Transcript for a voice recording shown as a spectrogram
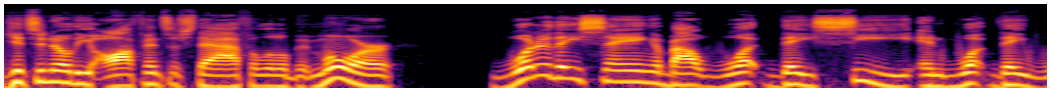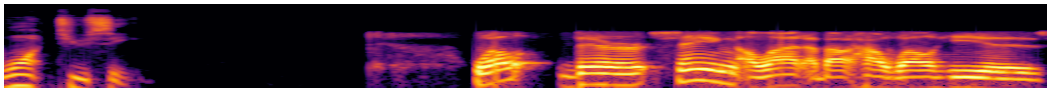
get to know the offensive staff a little bit more, what are they saying about what they see and what they want to see? Well, they're saying a lot about how well he is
